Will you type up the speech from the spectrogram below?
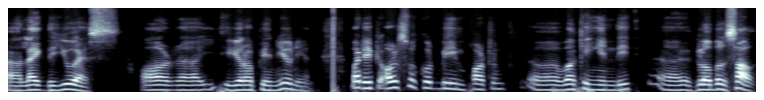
uh, like the US or uh, European Union, but it also could be important uh, working in the uh, global South.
